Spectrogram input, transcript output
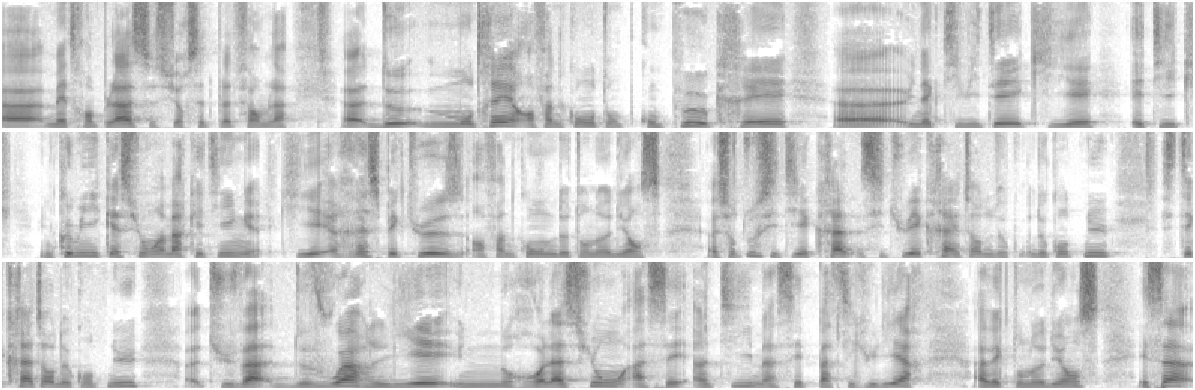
euh, mettre en place sur cette plateforme-là. De montrer en fin de compte qu'on peut créer une activité qui est éthique, une communication, un marketing qui est respectueuse en fin de compte de ton audience. Euh, surtout si tu, es créateur de, contenu. Si tu es créateur de contenu, euh, tu vas devoir lier une relation assez intime, assez particulière avec ton audience. Et ça,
